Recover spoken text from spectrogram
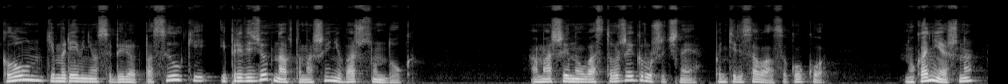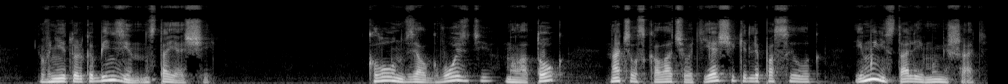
Клоун тем временем соберет посылки и привезет на автомашине ваш сундук. «А машина у вас тоже игрушечная?» – поинтересовался Коко. «Ну, конечно. В ней только бензин настоящий». Клоун взял гвозди, молоток, начал сколачивать ящики для посылок, и мы не стали ему мешать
